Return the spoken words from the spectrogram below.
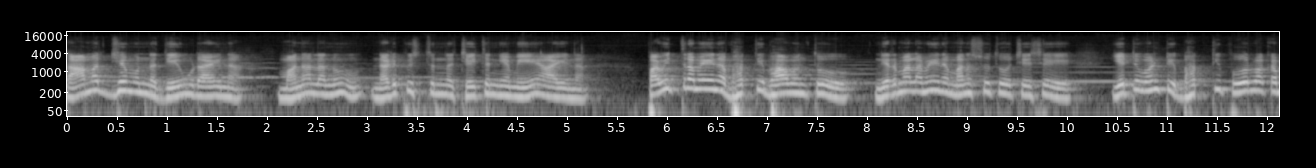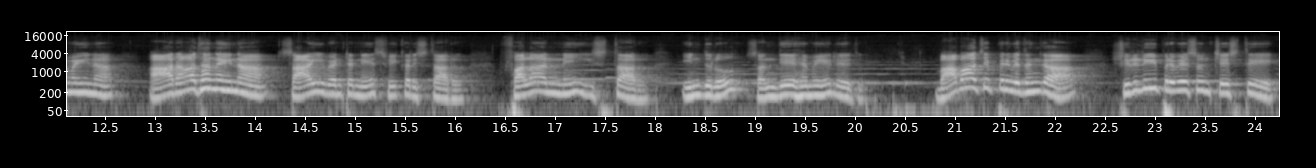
సామర్థ్యం ఉన్న దేవుడాయన మనలను నడిపిస్తున్న చైతన్యమే ఆయన. పవిత్రమైన భక్తి భావంతో నిర్మలమైన మనస్సుతో చేసే ఎటువంటి భక్తిపూర్వకమైన ఆరాధనైన సాయి వెంటనే స్వీకరిస్తారు ఫలాన్ని ఇస్తారు. ఇందులో సందేహమే లేదు. బాబా చెప్పిన విధంగా షిరిడీ ప్రవేశం చేస్తే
